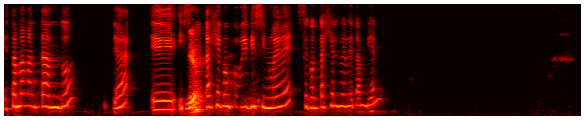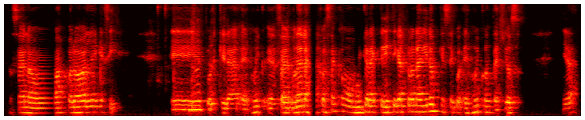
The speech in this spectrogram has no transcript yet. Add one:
está amamantando, ¿ya? Eh, y se contagia con COVID-19, ¿se contagia el bebé también? O sea, lo más probable es que sí. Eh, porque una de las cosas como muy características del coronavirus es que es muy contagioso. ¿ya?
